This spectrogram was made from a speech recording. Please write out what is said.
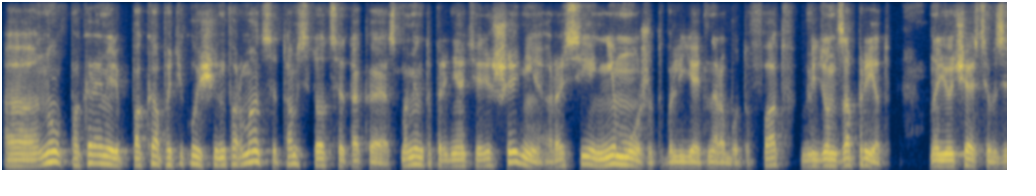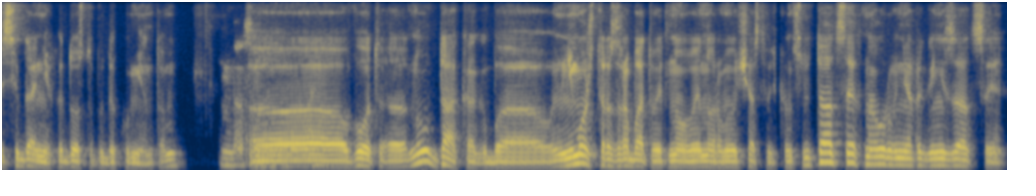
А, ну, по крайней мере, пока по текущей информации, там ситуация такая. С момента принятия решения Россия не может влиять на работу ФАТФ. Введен запрет на ее участие в заседаниях и доступ к документам. Да, а, вот, э, ну да, как бы не может разрабатывать новые нормы, участвовать в консультациях на уровне организации.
